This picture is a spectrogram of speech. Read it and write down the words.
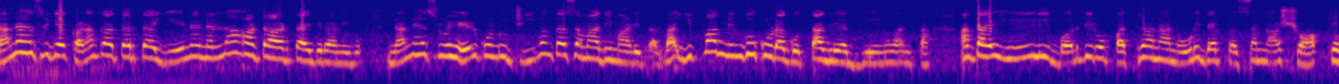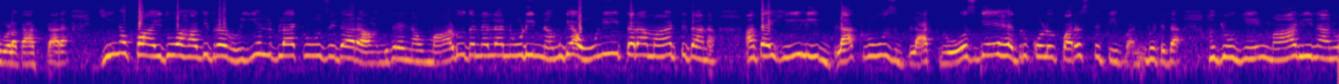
ನನ್ನ ಹೆಸರಿಗೆ ಕಣಕ ತರ್ತಾ ಏನೇನೆಲ್ಲ ಆಟ ಆಡ್ತಾ ಇದ್ದೀರಾ ನೀವು? ನನ್ನ ಹೆಸರು ಹೇಳಿಕೊಂಡು ಜೀವಂತ ಸಮಾಧಿ ಮಾಡಿದ್ರಲ್ವಾ? ಇವಾಗ ನಿಮಗೂ ಕೂಡ ಗೊತ್ತಾಗಲಿ ಅದು ಏನು ಅಂತ. ಅಂತ ಹೇಳಿ ಬರೆದಿರೋ ಪತ್ರನ ನೋಡಿದ್ದೆ ಪ್ರಸನ್ನ ಶಾಕ್ಗೆ ಒಳಗಾಗ್ತಾರೆ. ಏನಪ್ಪ ಇದು? ಹಾಗಿದ್ರೆ ರಿಯಲ್ ಬ್ಲ್ಯಾಕ್ ರೋಸ್ ಇದಾರ? ಹಾಗಿದ್ರೆ ನಾವು ಮಾಡೋದನ್ನೆಲ್ಲ ನೋಡಿ ನಮಗೆ ಅವನೇ ಈ ಥರ ಮಾಡ್ತಿದ್ದಾನ ಅಂತ ಹೇಳಿ ಬ್ಲ್ಯಾಕ್ ರೋಸ್ ಬ್ಲ್ಯಾಕ್ ರೋಸ್ಗೆ ಹೆದರ್ಕೊಳ್ಳೋ ಪರಿಸ್ಥಿತಿ ಬಂದ್ಬಿಟ್ಟಿದೆ. ಅಯ್ಯೋ, ಏನು ಮಾಡಲಿ ನಾನು?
